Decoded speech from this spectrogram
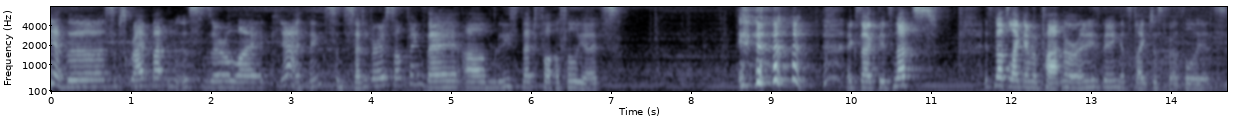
Yeah, the subscribe button is there like, yeah, I think since Saturday or something, they um, released that for affiliates. exactly, it's not, it's not like I'm a partner or anything, it's like just for affiliates.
